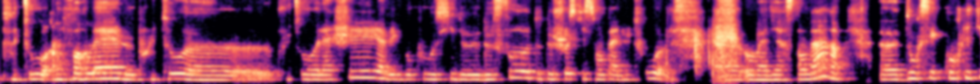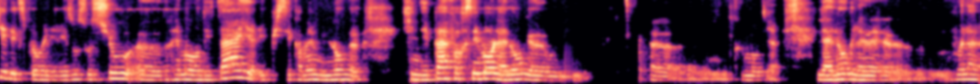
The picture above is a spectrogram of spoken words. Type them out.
plutôt informel, plutôt euh, plutôt relâché, avec beaucoup aussi de, fautes, de choses qui sont pas du tout, euh, on va dire standards. Euh, donc c'est compliqué d'explorer les réseaux sociaux vraiment en détail. Et puis c'est quand même une langue qui n'est pas forcément la langue, comment dire, la langue, la, voilà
